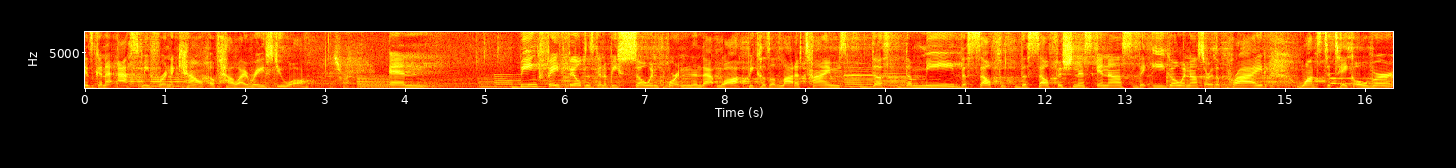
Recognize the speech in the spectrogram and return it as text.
is gonna ask me for an account of how I raised you all. That's right. And being faith filled is going to be so important in that walk because a lot of times the, the me, the self, the selfishness in us, the ego in us, or the pride wants to take over,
